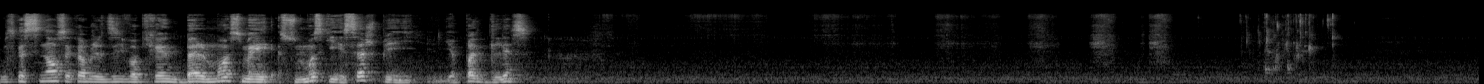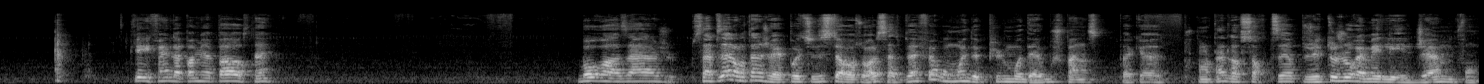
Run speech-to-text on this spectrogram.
Parce que sinon, c'est comme je dis, il va créer une belle mousse, mais c'est une mousse qui est sèche, puis il n'y a pas de glisse. Ok, fin de la première passe, hein? Beau rasage. Ça faisait longtemps que je n'avais pas utilisé ce rasoir. Ça devait faire au moins depuis le mois d'août, je pense. Fait que je suis content de le ressortir. J'ai toujours aimé les gems. Ils font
